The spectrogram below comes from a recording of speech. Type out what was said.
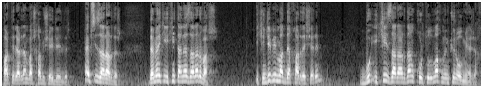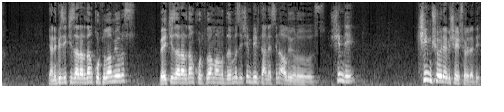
partilerden başka bir şey değildir. Hepsi zarardır. Demek ki iki tane zarar var. İkinci bir madde kardeşlerim, bu iki zarardan kurtulmak mümkün olmayacak. Yani biz iki zarardan kurtulamıyoruz. ve iki zarardan kurtulamadığımız için bir tanesini alıyoruz. Şimdi kim şöyle bir şey söyledi?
